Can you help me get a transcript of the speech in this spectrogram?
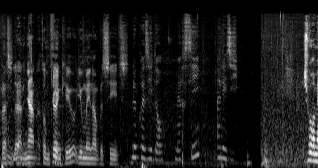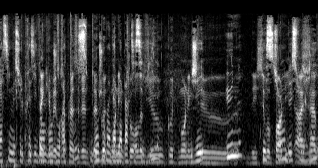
President, thank you. You may now proceed. Le président, merci. Allez-y. Je vous remercie, Monsieur le Président. Thank you, Bonjour Mr. à tous. President. Uh, Bonjour, Good Madame la morning to partie all of civile. you. Good morning J'ai to une the civil question party. de I suivi have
